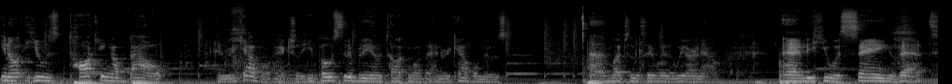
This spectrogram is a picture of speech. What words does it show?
you know, he was talking about Henry Cavill. Actually, he posted a video talking about the Henry Cavill news, uh, much in the same way that we are now, and he was saying that.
